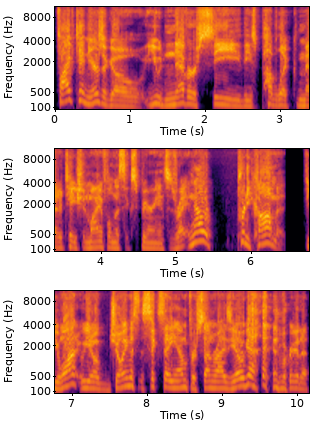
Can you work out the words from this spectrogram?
five ten years ago, you'd never see these public meditation mindfulness experiences, right? And now they're pretty common. If you want, you know, join us at 6 a.m. for sunrise yoga, and we're going to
